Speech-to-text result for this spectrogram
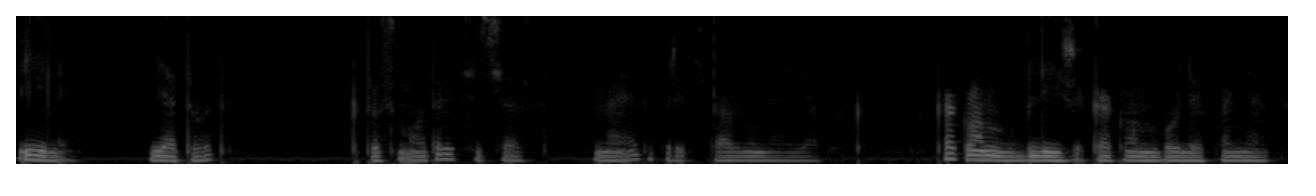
Или я тот, кто смотрит сейчас на это представленное яблоко. Как вам ближе, как вам более понятно?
